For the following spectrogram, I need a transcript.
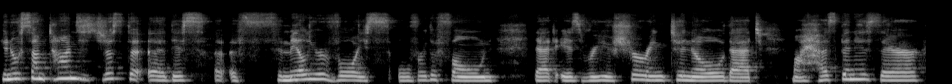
you know sometimes it's just a, a, this a familiar voice over the phone that is reassuring to know that my husband is there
